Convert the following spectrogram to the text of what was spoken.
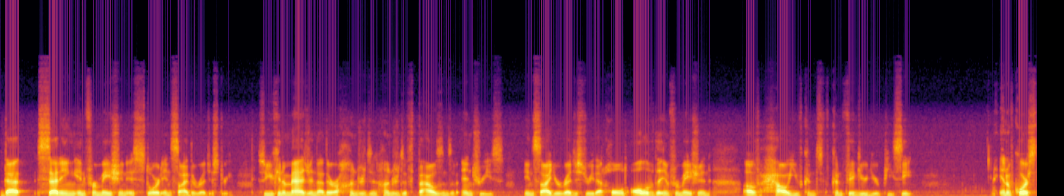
that setting information is stored inside the registry. So you can imagine that there are hundreds and hundreds of thousands of entries inside your registry that hold all of the information of how you've con configured your PC. And of course,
